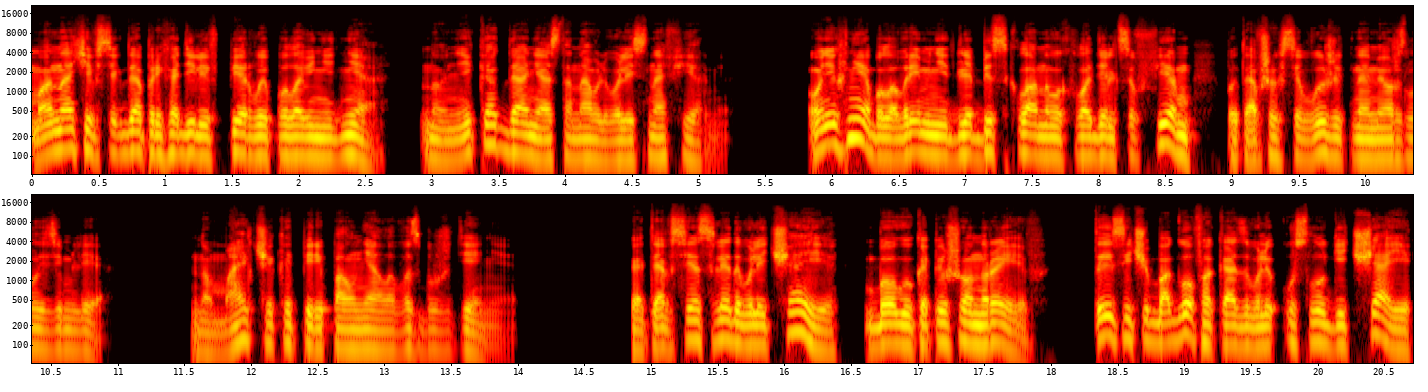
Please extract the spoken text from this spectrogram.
Монахи всегда приходили в первой половине дня, но никогда не останавливались на ферме. У них не было времени для бесклановых владельцев ферм, пытавшихся выжить на мерзлой земле. Но мальчика переполняло возбуждение. Хотя все следовали чаи, богу капюшон Рейв, тысячи богов оказывали услуги чаи,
